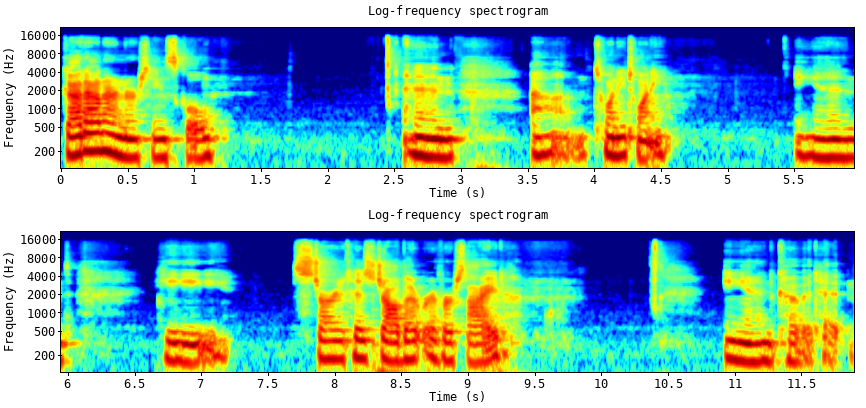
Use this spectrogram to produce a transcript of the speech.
got out of nursing school in um, 2020 and he started his job at Riverside and COVID hit.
